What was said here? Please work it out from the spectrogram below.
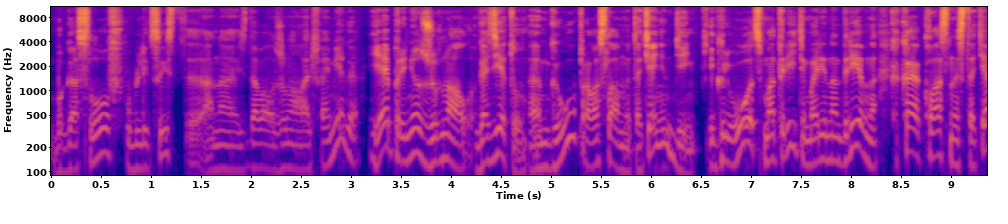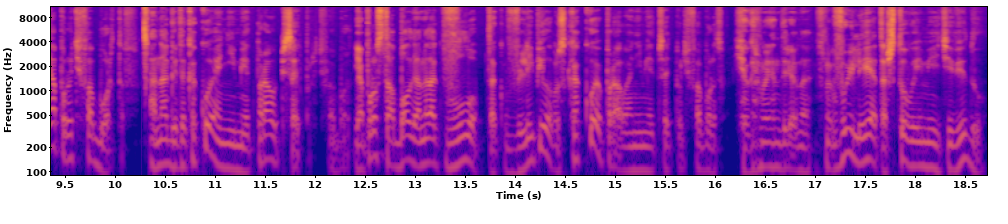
богослов, публицист. Она издавала журнал «Альфа и Омега». Я ей принес журнал, газету МГУ православную «Татьянин день». И говорю, вот, смотрите, Марина Андреевна, какая классная статья против абортов. Она говорит, а какое они имеют право писать против абортов? Я просто обалдел, она так в лоб так влепила, просто какое право они имеют писать против абортов? Я говорю, Марина Андреевна, вы ли это, что вы имеете в виду?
